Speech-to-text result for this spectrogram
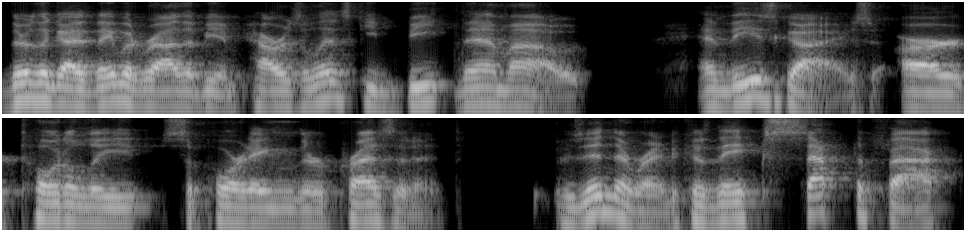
They're the guys they would rather be in power. Zelensky beat them out. And these guys are totally supporting their president who's in there right because they accept the fact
